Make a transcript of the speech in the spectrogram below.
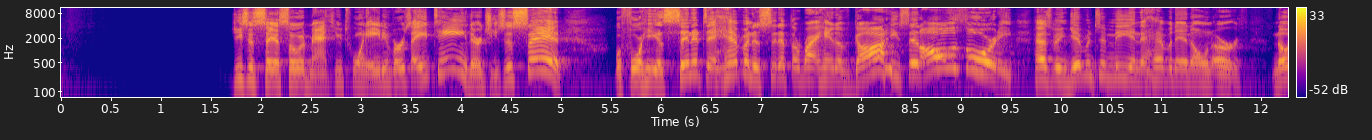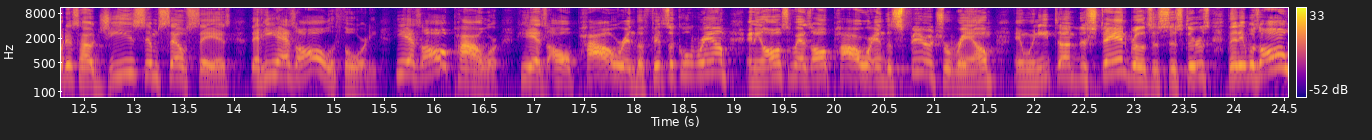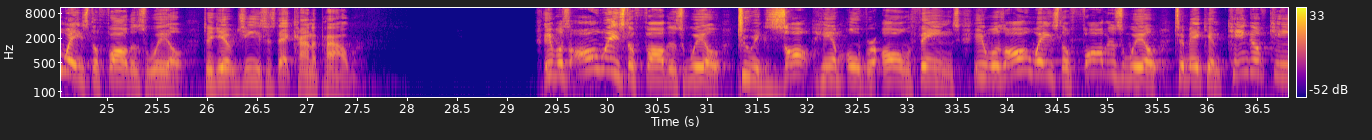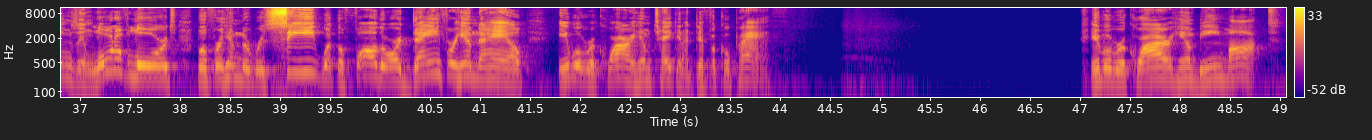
Jesus says so in Matthew 28 and verse 18. There, Jesus said, before he ascended to heaven to sit at the right hand of God, he said, All authority has been given to me in the heaven and on earth. Notice how Jesus himself says that he has all authority. He has all power. He has all power in the physical realm, and he also has all power in the spiritual realm. And we need to understand, brothers and sisters, that it was always the Father's will to give Jesus that kind of power. It was always the Father's will to exalt him over all things. It was always the Father's will to make him King of kings and Lord of lords, but for him to receive what the Father ordained for him to have, it will require him taking a difficult path. It will require him being mocked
